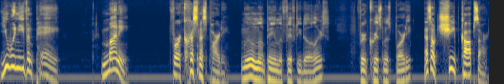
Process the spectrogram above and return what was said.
You wouldn't even pay money for a Christmas party. Well, I'm not paying the $50 for a Christmas party. That's how cheap cops are.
